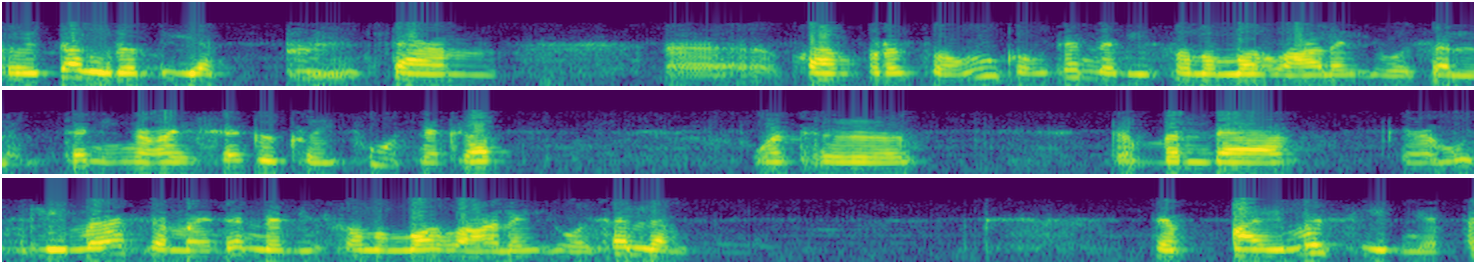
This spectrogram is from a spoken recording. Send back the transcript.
คยตั้งระเบียบตามความประสงค์ของท่านนบีสุลต่านละอะลัยฮิวะสัลลัมท่านอิงไอชะก็เคยพูดนะครับ ว่าเธอกับบรรดามุสลิมาสมัยท่านนบีสุลต่านละอะลัยฮิวะสัลลัมจะไปมัสยิดเนี่ยไป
